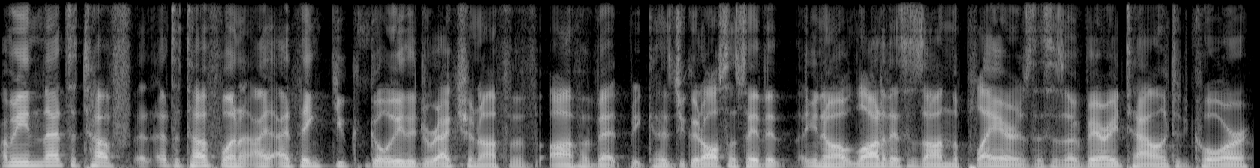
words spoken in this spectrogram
I mean that's a tough that's a tough one. I, I think you could go either direction off of off of it because you could also say that you know a lot of this is on the players. This is a very talented core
